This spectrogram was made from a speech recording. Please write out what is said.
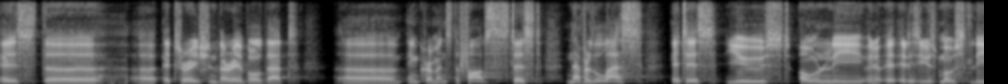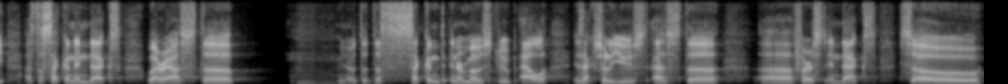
is the uh, iteration variable that uh, increments the fastest. Nevertheless, it is used only, you know, it, it is used mostly as the second index, whereas the, you know, the, the second innermost loop L is actually used as the uh, first index. So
